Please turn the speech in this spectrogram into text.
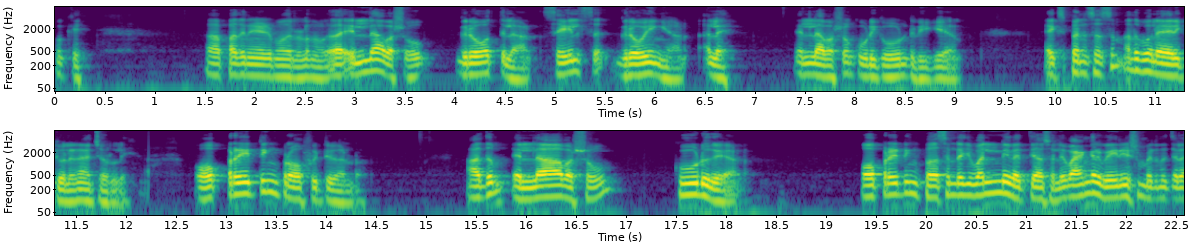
ഓക്കെ. പതിനേഴ് മുതലുള്ള എല്ലാ വർഷവും ഗ്രോത്തിലാണ്. സെയിൽസ് ഗ്രോയിങ് ആണ് അല്ലേ? എല്ലാ വർഷവും കൂടിക്കൊണ്ടിരിക്കുകയാണ്. എക്സ്പെൻസസും അതുപോലെ ആയിരിക്കുമല്ലോ നാച്ചുറലി. ഓപ്പറേറ്റിംഗ് പ്രോഫിറ്റ് കണ്ടോ? അതും എല്ലാ വർഷവും കൂടുകയാണ്. ഓപ്പറേറ്റിംഗ് പെർസെന്റേജ് വലിയ വ്യത്യാസമില്ല? ഭയങ്കര വേരിയേഷൻ വരുന്ന ചില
